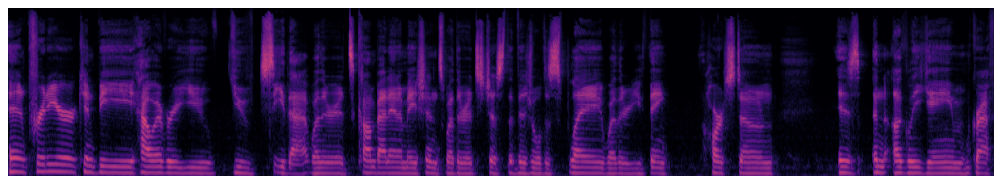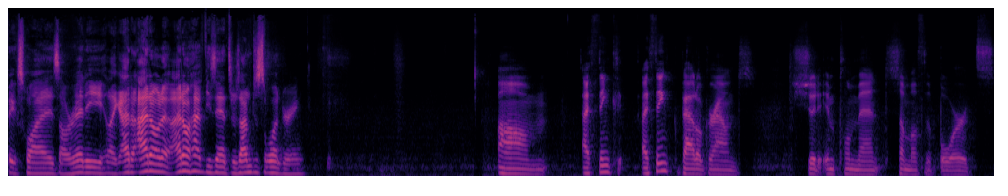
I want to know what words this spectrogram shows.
And prettier can be however you you see that, whether it's combat animations, whether it's just the visual display, whether you think Hearthstone is an ugly game graphics wise already. Like I, I don't know. I don't have these answers. I'm just wondering. Um, I think I think Battlegrounds should implement some of the boards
